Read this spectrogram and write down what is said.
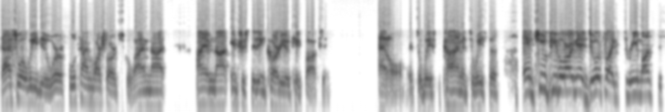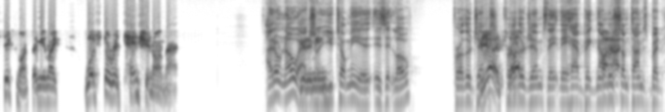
that's what we do. We're a full time martial arts school. I am not I am not interested in cardio kickboxing at all. It's a waste of time. It's a waste of and two people are going to do it for like three months to six months. I mean, like, what's the retention on that? I don't know You know I actually. mean? You tell me. Is it low for other gyms? Yeah, it's for not- other gyms, they they have big numbers I- sometimes, but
